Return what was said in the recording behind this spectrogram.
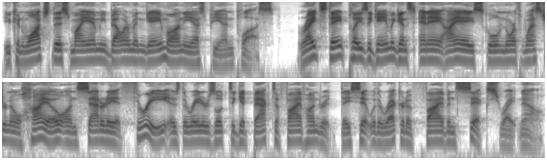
You can watch this Miami Bellarmine game on ESPN Plus. Wright State plays a game against NAIA school Northwestern Ohio on Saturday at 3 as the Raiders look to get back to 500. They sit with a record of 5 and 6 right now.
